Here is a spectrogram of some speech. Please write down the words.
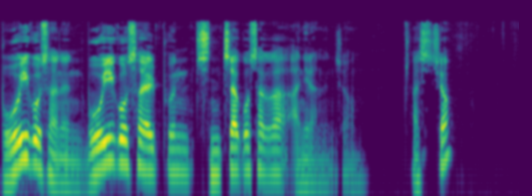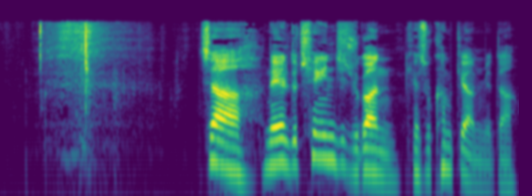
모의고사는 모의고사일 뿐 진짜 고사가 아니라는 점 아시죠? 자, 내일도 체인지 주간 계속 함께 합니다.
